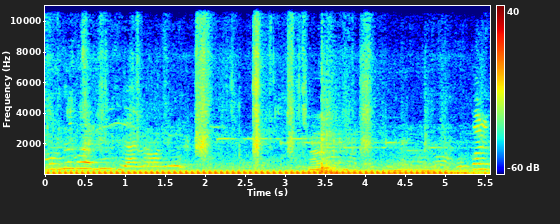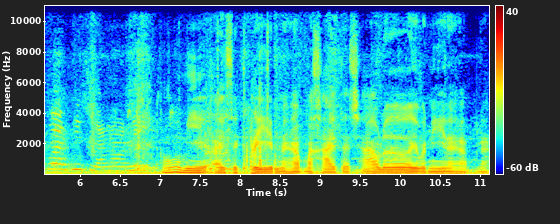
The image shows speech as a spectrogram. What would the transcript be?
ผมนึกว่าพี่เสือนอนนี่ผมก็นึกว่าพี่ เสือนอนนี่โอ้มีไอศครีมนะครับ มาขายแต่เช้าเลยวันนี้นะครับนะ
